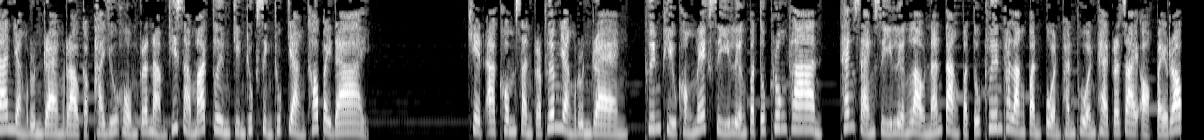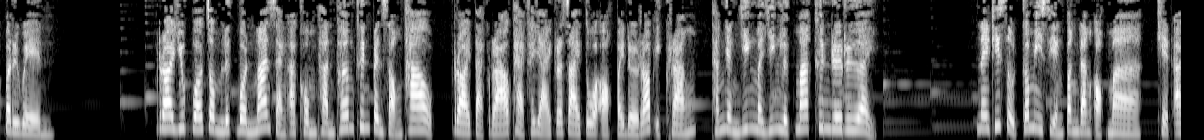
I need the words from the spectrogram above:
ด้านอย่างรุนแรงราวกับพายุโหมกระหน่ำที่สามารถกลืนกินทุกสิ่งทุกอย่างเข้าไปได้ เขตอาคมสั่นกระเพื่อมอย่างรุนแรงพื้นผิวของเมฆสีเหลืองประตุพรุ่งพล่าน ท่งแสงสีเหลืองเหล่านั้นต่างประตุคลื่นพลังปั่นป่วนผันผวนแผ่กระจายออกไปรอบบริเวณ รอยยุบว้าจมลึกบนม่านแสงอาคมพลันเพิ่มขึ้นเป็นสองเท่า รอยแตกร้าวแผ่ขยายกระจายตัวออกไปโดยรอบอีกครั้ง ทั้งยังยิ่งมายิ่งลึกมากขึ้นเรื่อยๆ ในที่สุดก็มีเสียงปังดังออกมา เขตอา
